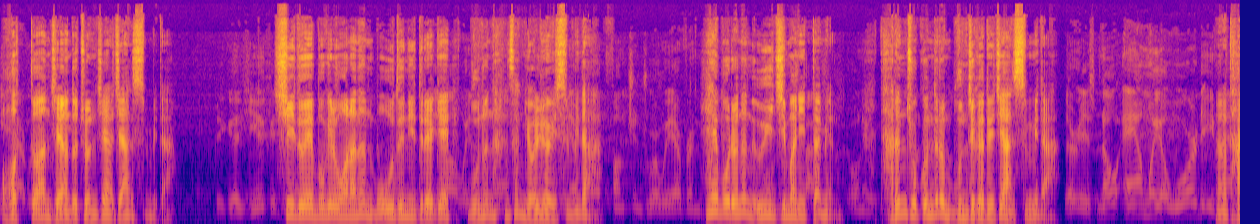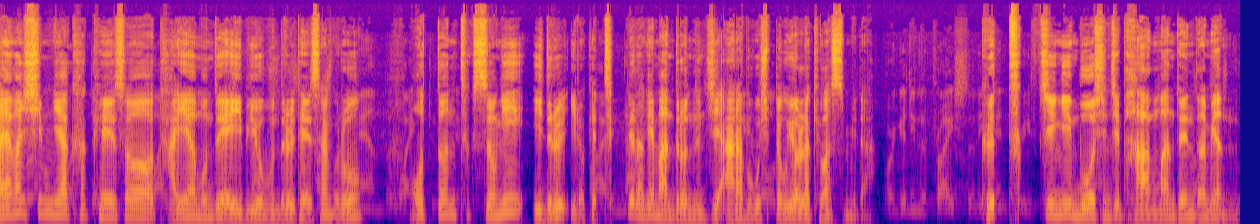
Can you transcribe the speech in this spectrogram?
어떠한 제한도 존재하지 않습니다. 시도해 보길 원하는 모든 이들에게 문은 항상 열려 있습니다. 해보려는 의지만 있다면 다른 조건들은 문제가 되지 않습니다. 어, 다양한 심리학 학회에서 다이아몬드 ABO 분들을 대상으로 어떤 특성이 이들을 이렇게 특별하게 만들었는지 알아보고 싶다고 연락해 왔습니다. 그 특징이 무엇인지 파악만 된다면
